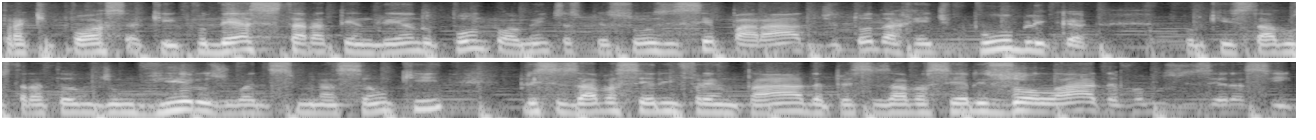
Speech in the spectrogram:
para que possa que pudesse estar atendendo pontualmente as pessoas e separado de toda a rede pública porque estávamos tratando de um vírus, de uma disseminação que precisava ser enfrentada, precisava ser isolada, vamos dizer assim.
